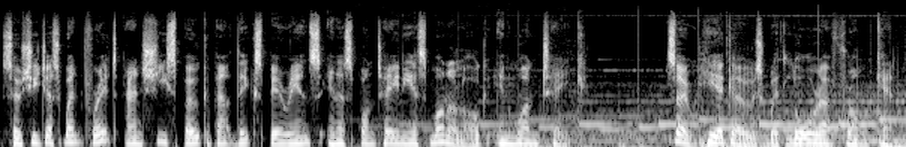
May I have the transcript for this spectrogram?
so she just went for it and she spoke about the experience in a spontaneous monologue in one take. So here goes with Laura from Kent.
